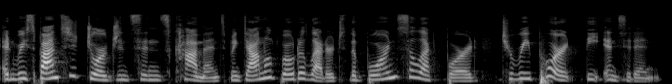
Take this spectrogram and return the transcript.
In response to Georgeson's comments, McDonald wrote a letter to the Bourne Select Board to report the incident.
